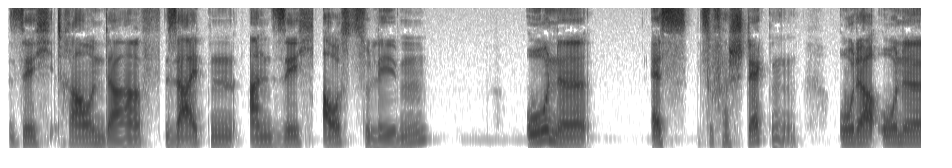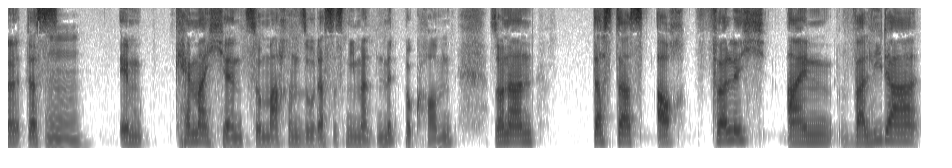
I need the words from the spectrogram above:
sich trauen darf, Seiten an sich auszuleben, ohne es zu verstecken oder ohne das im Kämmerchen zu machen, so dass es niemand mitbekommt, sondern dass das auch völlig ein valider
